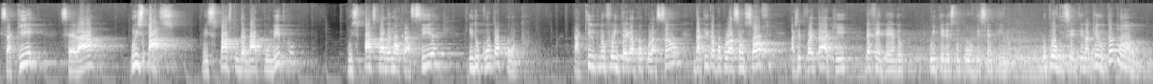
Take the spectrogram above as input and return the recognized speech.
Isso aqui será um espaço, um espaço do debate político, um espaço da democracia e do contraponto. Daquilo que não foi entregue à população, daquilo que a população sofre, a gente vai estar aqui defendendo o interesse do povo vicentino. O povo vicentino a quem eu tanto amo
